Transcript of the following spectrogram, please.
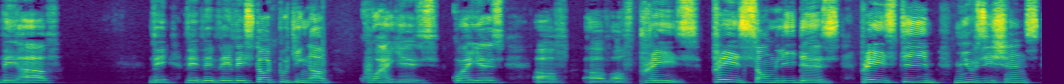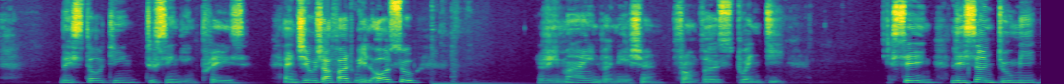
they have, they, they, they, they, they start putting out choirs, choirs of, of, of praise, praise song leaders, praise team, musicians. They're starting to singing praise. And Jehoshaphat will also remind the nation from verse 20, saying, Listen to me,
